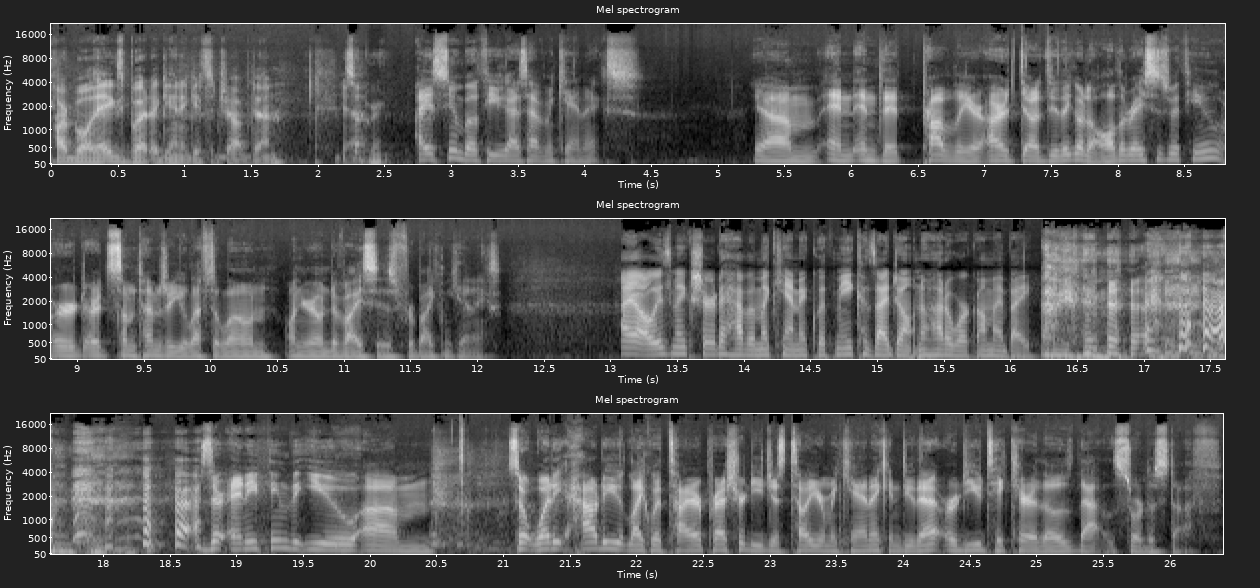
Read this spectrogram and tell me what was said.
hard boiled eggs, but again, it gets the job done. Yeah. So I assume both of you guys have mechanics. Um, and and that probably are, are. Do they go to all the races with you, or, or sometimes are you left alone on your own devices for bike mechanics? I always make sure to have a mechanic with me because I don't know how to work on my bike. Is there anything that you? Um, so what? Do how do you like with tire pressure? Do you just tell your mechanic and do that, or do you take care of those that sort of stuff?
